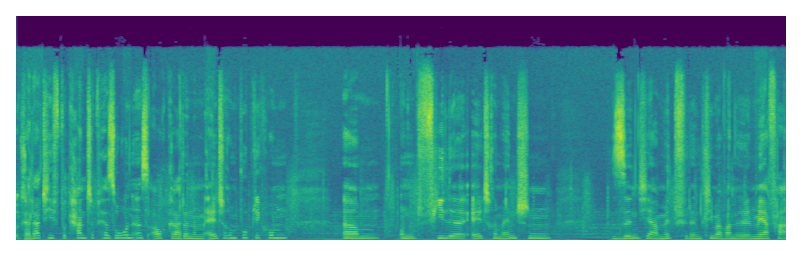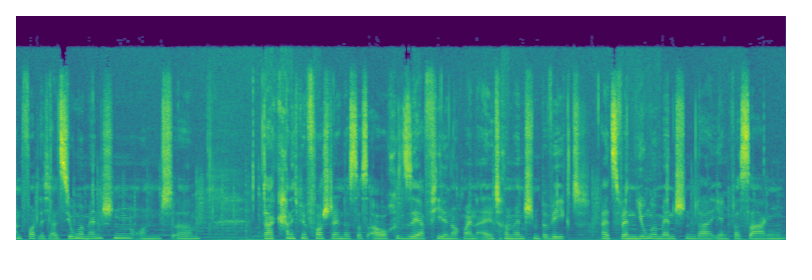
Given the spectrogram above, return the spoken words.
relativ bekannte Person ist, auch gerade in einem älteren Publikum. Ähm, und viele ältere Menschen sind ja mit für den Klimawandel mehr verantwortlich als junge Menschen. Und ähm, da kann ich mir vorstellen, dass das auch sehr viel noch meinen älteren Menschen bewegt, als wenn junge Menschen da irgendwas sagen.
